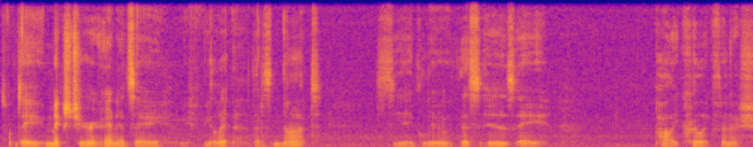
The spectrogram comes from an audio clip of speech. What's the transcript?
This one's a mixture and it's a, you feel it, that is not CA glue. This is a polyacrylic finish.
